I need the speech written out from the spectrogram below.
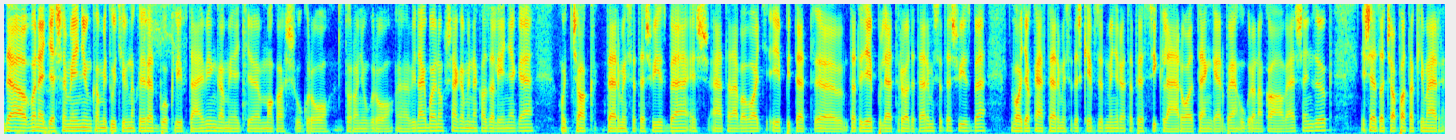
de van egy eseményünk, amit úgy hívnak, hogy Red Bull Cliff Diving, ami egy magas ugró, toronyugró világbajnokság, aminek az a lényege, hogy csak természetes vízbe, és általában vagy épített, tehát egy épületről, de természetes vízbe, vagy akár természetes képződményről, tehát például szikláról tengerbe ugranak a versenyzők, és ez a csapat, aki már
